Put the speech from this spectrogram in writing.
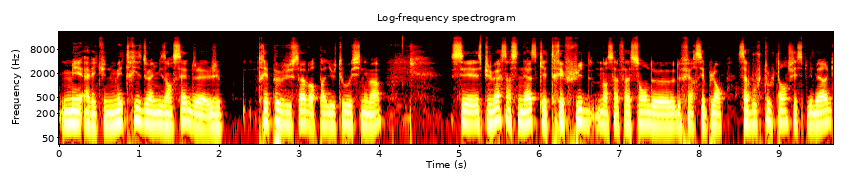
mais avec une maîtrise de la mise en scène, j'ai très peu vu ça, voire pas du tout au cinéma. Spielberg, c'est un cinéaste qui est très fluide dans sa façon de, faire ses plans. Ça bouge tout le temps chez Spielberg.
